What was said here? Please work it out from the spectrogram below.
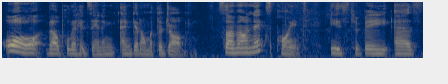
or they'll pull their heads in and, and get on with the job. So, my next point is to be as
